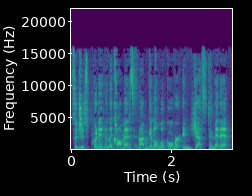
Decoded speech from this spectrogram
So just put it in the comments and I'm going to look over in just a minute.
